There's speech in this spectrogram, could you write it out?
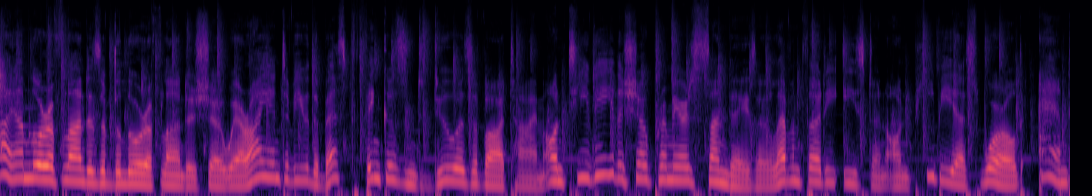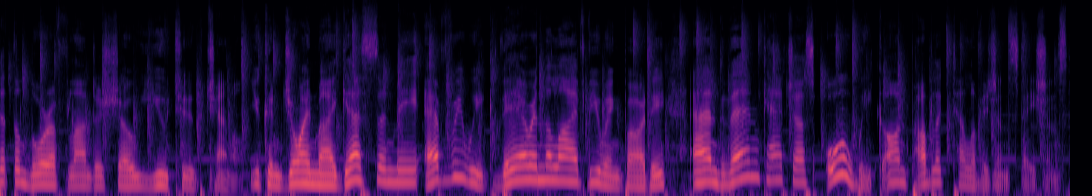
Hi, I'm Laura Flanders of The Laura Flanders Show, where I interview the best thinkers and doers of our time. On TV, the show premieres Sundays at 11:30 Eastern on PBS World and at the Laura Flanders Show YouTube channel. You can join my guests and me every week there in the live viewing party and then catch us all week on public television stations.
